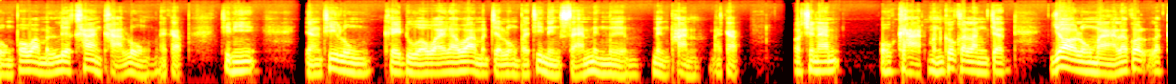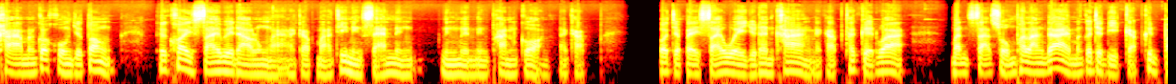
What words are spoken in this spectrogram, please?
ลง เพราะว่ามันเลือกข้างขาลงนะครับ ทีนี้อย่างที่ลุงเคยดูเอาไว้แล้วว่ามันจะลงไปที่1นึ่งแสนหนึ่งหมื่นหนึ่งพันนะครับ เพราะฉะนั้นโอกาสมันก็กำลังจะย่อลงมา แล้วก็ราคามันก็คงจะต้องค่อยๆไซด์เวดาวลงมานะครับมาที่1นึ่งแสนหนึ่งหนึ่งหมื่นหนึ่งพันก่อนนะครับ ก็จะไปไซด์เวย์อยู่ด้านข้างนะครับ ถ้าเกิดว่ามันสะสมพลังได้มันก็จะดีดกลับขึ้นไป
